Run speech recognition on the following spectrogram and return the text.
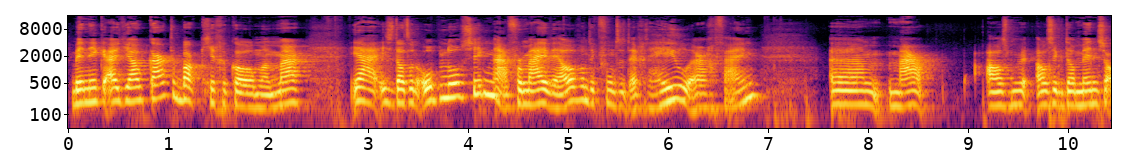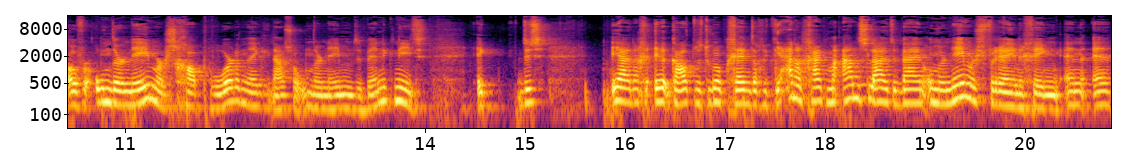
ben ik uit jouw kaartenbakje gekomen. Maar ja, is dat een oplossing? Nou, voor mij wel, want ik vond het echt heel erg fijn. Um, maar als, als ik dan mensen over ondernemerschap hoor, dan denk ik, nou, zo ondernemend ben ik niet dus ja, dan, ik had me toen op een gegeven moment dacht ik, ja, dan ga ik me aansluiten bij een ondernemersvereniging. En, en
